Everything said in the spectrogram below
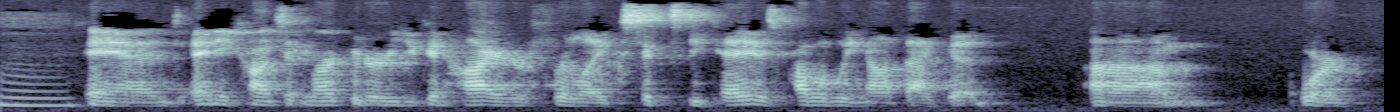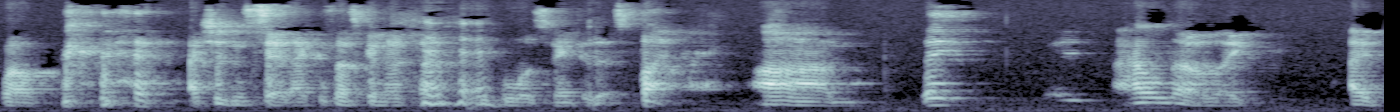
mm. and any content marketer you can hire for like 60k is probably not that good um, or well i shouldn't say that because that's going to affect people listening to this but um, they, i don't know like i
